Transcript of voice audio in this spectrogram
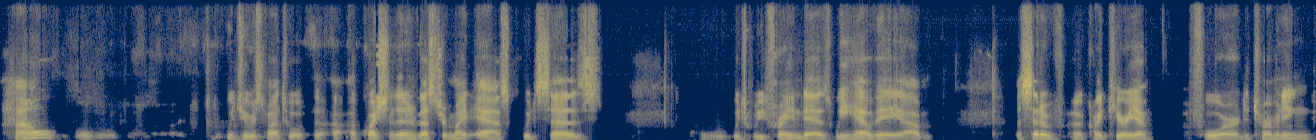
how would you respond to a, a, question that an investor might ask, which says, which would be framed as, we have a, um, a set of uh, criteria for determining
